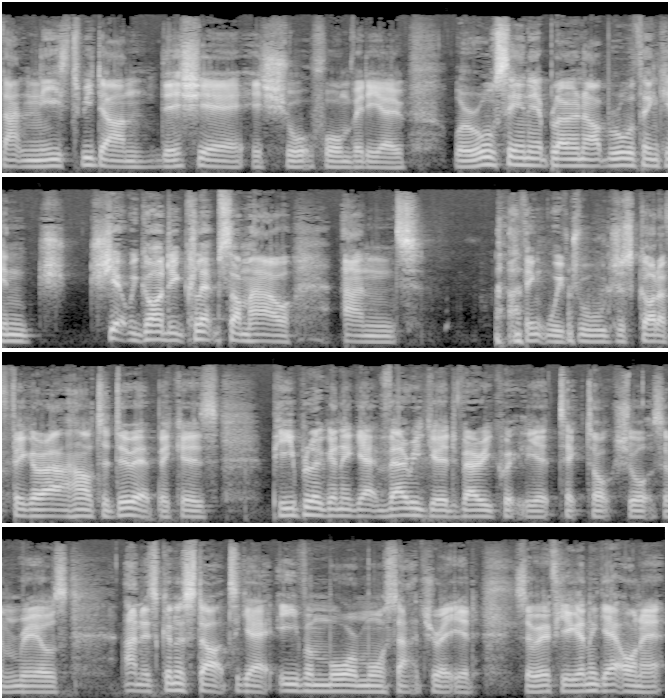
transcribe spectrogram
that needs to be done this year is short form video. We're all seeing it blowing up. We're all thinking, shit, we got to do clips somehow. And I think we've all just got to figure out how to do it because people are going to get very good very quickly at TikTok shorts and reels. And it's going to start to get even more and more saturated. So if you're going to get on it,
